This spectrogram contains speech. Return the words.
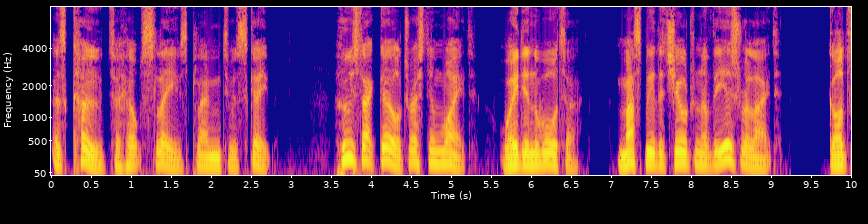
as code to help slaves planning to escape. Who's that girl dressed in white? Wade in the water. Must be the children of the Israelite. God's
